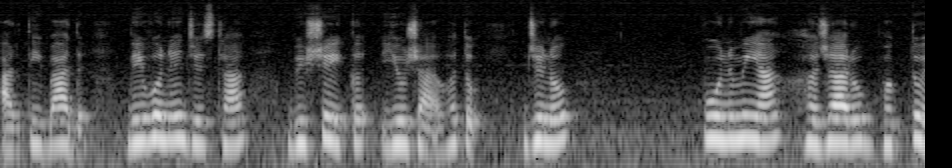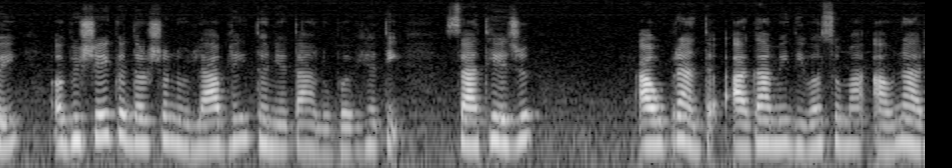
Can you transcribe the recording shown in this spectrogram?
આરતી બાદ દેવોને જ્યેષ્ઠાભિષેક યોજાયો હતો, જેનો પૂનમિયા હજારો ભક્તોએ અભિષેક દર્શનનો લાભ લઈ ધન્યતા અનુભવી હતી. સાથે જ આ ઉપરાંત આગામી દિવસોમાં આવનાર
